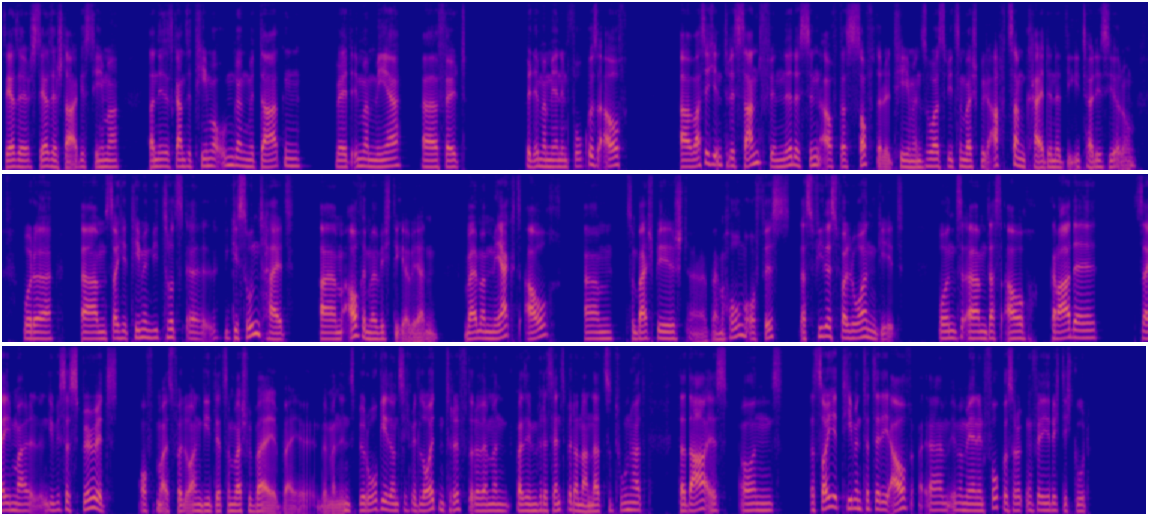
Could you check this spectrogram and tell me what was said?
sehr, sehr, sehr, sehr starkes Thema. Dann dieses ganze Thema Umgang mit Daten fällt immer mehr, äh, fällt, fällt immer mehr in den Fokus auf. Aber was ich interessant finde, das sind auch das softere Themen, sowas wie zum Beispiel Achtsamkeit in der Digitalisierung oder ähm, solche Themen wie, trotz, äh, Gesundheit ähm, auch immer wichtiger werden. Weil man merkt auch, ähm, zum Beispiel äh, beim Homeoffice, dass vieles verloren geht und ähm, dass auch gerade, sage ich mal, ein gewisser Spirit oftmals verloren geht, der zum Beispiel bei, bei, wenn man ins Büro geht und sich mit Leuten trifft oder wenn man quasi in Präsenz miteinander zu tun hat, da da ist. Und dass solche Themen tatsächlich auch ähm, immer mehr in den Fokus rücken, finde ich richtig gut.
